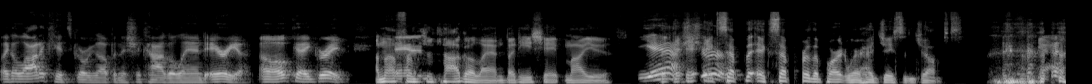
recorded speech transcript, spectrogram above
like a lot of kids growing up in the Chicagoland area. Oh, okay, great. I'm not and, from Chicagoland, but he shaped my youth. Yeah, sure. Except the, except for the part where Jason jumps. yeah,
